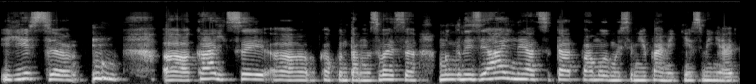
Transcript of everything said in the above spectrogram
и есть кальций, как он там называется, магнезиальный ацетат, по-моему, если мне память не изменяет.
